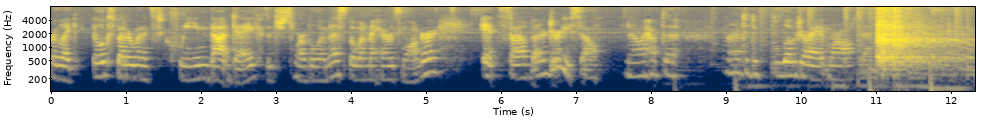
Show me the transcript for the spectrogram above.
or like it looks better when it's clean that day because it's just more voluminous. But when my hair is longer, it's styled better dirty. So now I have to, I have to blow dry it more often.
